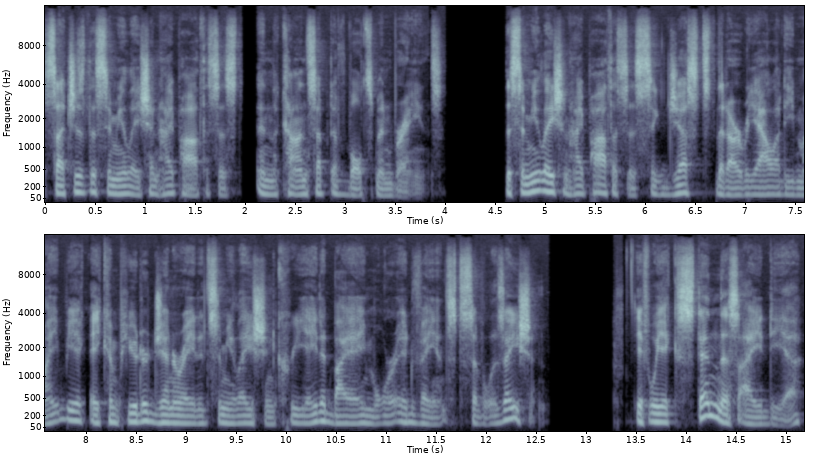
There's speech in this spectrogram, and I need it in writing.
such as the simulation hypothesis and the concept of Boltzmann brains. The simulation hypothesis suggests that our reality might be a computer generated simulation created by a more advanced civilization. If we extend this idea,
